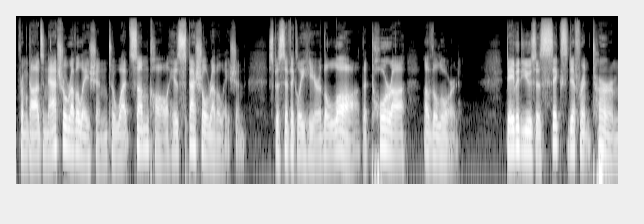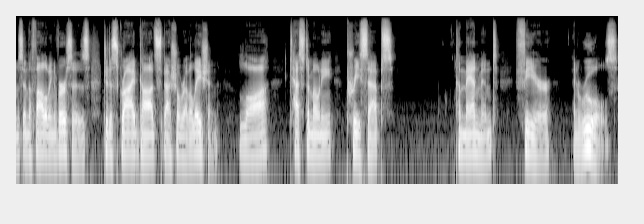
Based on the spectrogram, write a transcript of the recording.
from God's natural revelation to what some call his special revelation, specifically here, the law, the Torah of the Lord. David uses six different terms in the following verses to describe God's special revelation law, testimony, precepts, commandment, fear, and rules.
